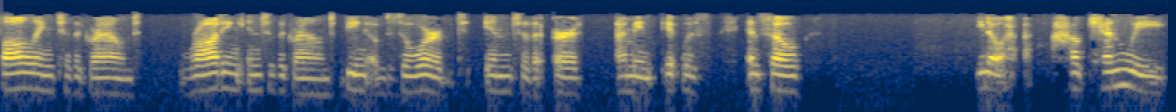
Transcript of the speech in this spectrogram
falling to the ground, rotting into the ground, being absorbed into the earth. I mean, it was, and so, you know, how can we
